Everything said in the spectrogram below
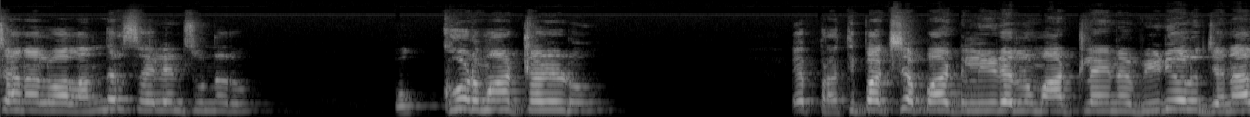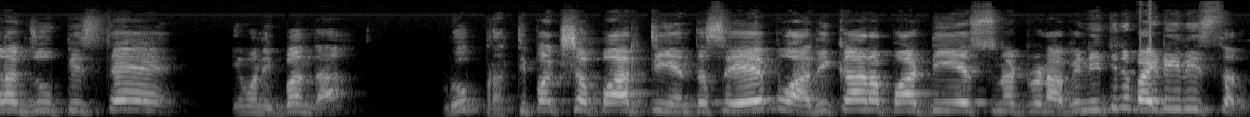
ఛానల్ వాళ్ళందరూ సైలెన్స్ ఉన్నారు. ఒక్కడు మాట్లాడాడు. ఏ ప్రతిపక్ష పార్టీ లీడర్లు మాట్లాడిన వీడియోలు జనాలకు చూపిస్తే ఏమైనా ఇబ్బందా? ఇప్పుడు ప్రతిపక్ష పార్టీ ఎంతసేపు అధికార పార్టీ చేస్తున్నటువంటి అవినీతిని బయటికి తీస్తారు.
